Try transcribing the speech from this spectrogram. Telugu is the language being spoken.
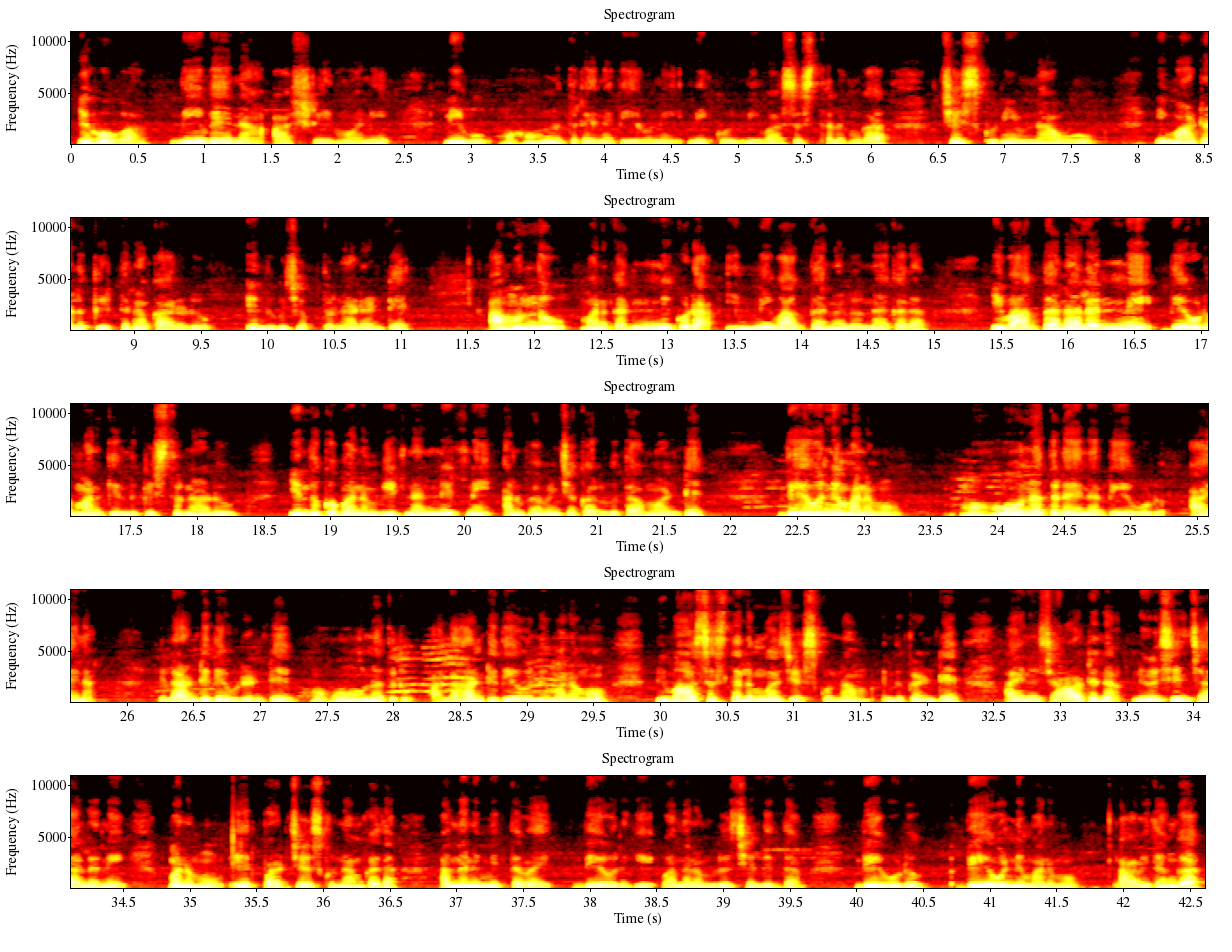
యహోవా నీవే నా ఆశ్రయము అని నీవు మహోన్నతుడైన దేవుని నీకు నివాస స్థలంగా చేసుకుని ఉన్నావు. ఈ మాటలు కీర్తనకారుడు ఎందుకు చెప్తున్నాడంటే ఆ ముందు మనకన్నీ కూడా ఎన్ని వాగ్దానాలు ఉన్నాయి కదా? ఈ వాగ్దానాలన్నీ దేవుడు మనకెందుకు ఇస్తున్నాడు? ఎందుకు మనం వీటిని అన్నిటినీ అనుభవించగలుగుతాము అంటే దేవుణ్ణి మనము మహోన్నతుడైన దేవుడు ఆయన. ఎలాంటి దేవుడు అంటే మహోన్నతుడు. అలాంటి దేవుణ్ణి మనము నివాస స్థలంగా చేసుకున్నాము. ఎందుకంటే ఆయన చాటున నివసించాలని మనము ఏర్పాటు చేసుకున్నాం కదా? అందనిమిత్తమై దేవునికి వందనములు చెల్లిద్దాం. దేవుడు దేవుణ్ణి మనము ఆ విధంగా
